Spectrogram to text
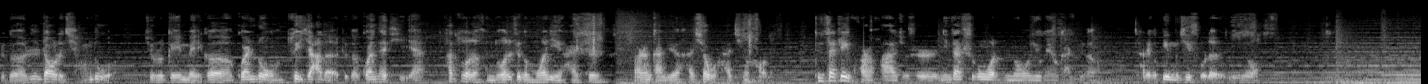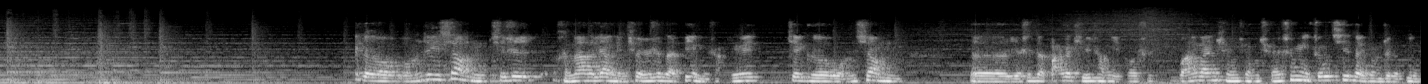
这个日照的强度。就是给每个观众最佳的这个观赛体验，他做了很多的这个模拟，还是让人感觉还效果还挺好的。就在这一块的话，就是您在施工过程中有没有感觉到它这个闭幕技术的应用？这个我们这个项目其实很大的亮点确实是在闭幕上，因为这个我们项目，呃，也是在八个体育场里头是完完全全全生命周期在用这个闭幕，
